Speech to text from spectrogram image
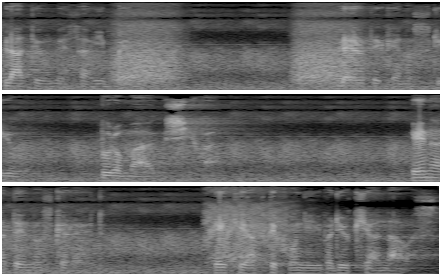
l'ateo messa impera, l'erde che nostrio buromag shiva. Ena de nos quered, eti acte foniva riukia naus.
